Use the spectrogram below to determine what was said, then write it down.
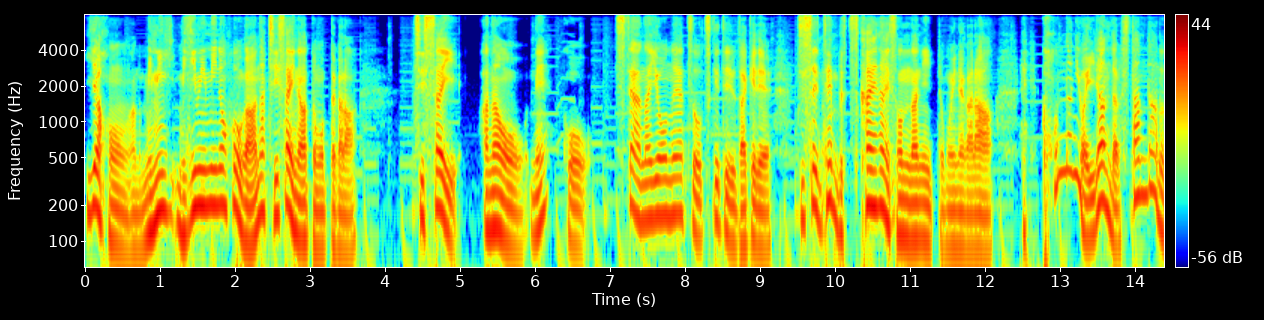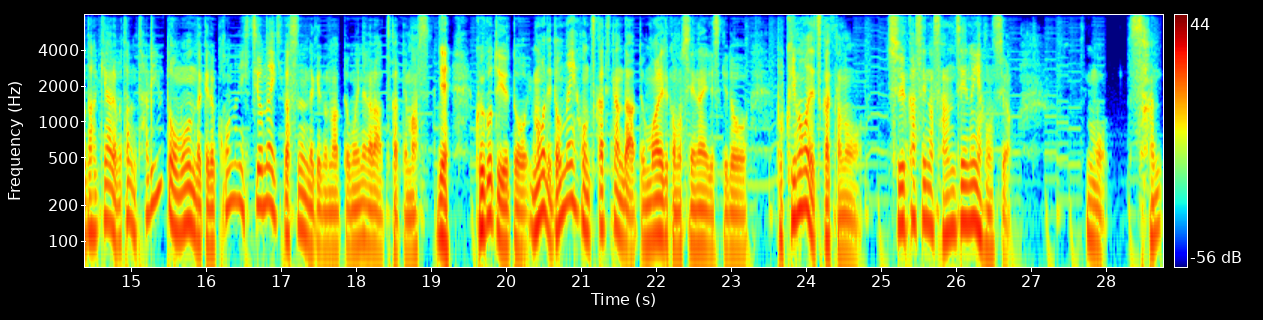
イヤホン、あの、耳、右耳の方が穴小さいなと思ったから、小さい穴をね、こう、小さい穴用のやつをつけてるだけで、実際全部使えないそんなにって思いながら、え、こんなにはいらんだろスタンダードだけあれば多分足りると思うんだけど、こんなに必要ない気がするんだけどなって思いながら使ってます。で、こういうこと言うと、今までどんなイヤホン使ってたんだって思われるかもしれないですけど、僕今まで使ってたの、中華製の3000円のイヤホンですよ。もう、3、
